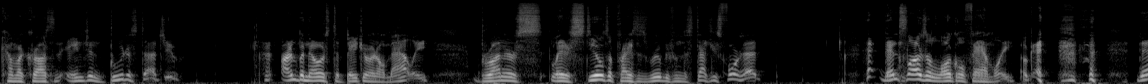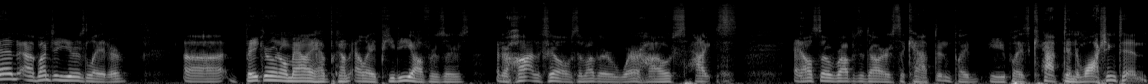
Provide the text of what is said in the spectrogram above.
come across an ancient Buddha statue. Unbeknownst to Baker and O'Malley, Brunner later steals the priceless ruby from the statue's forehead. then slaughters a local family. Okay. then a bunch of years later, uh, Baker and O'Malley have become LAPD officers and are hot on the trail of some other warehouse heists. And also, Robert Z'Dar is the captain. Played he plays Captain Washington.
